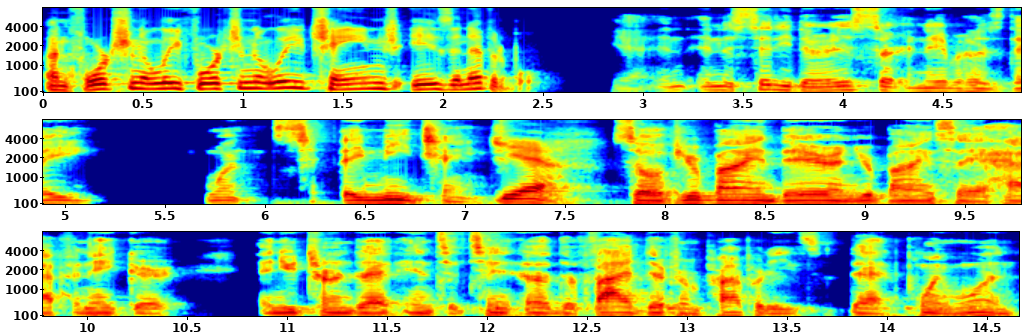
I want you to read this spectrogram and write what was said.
unfortunately, fortunately, change is inevitable. yeah, in, in the city there is certain neighborhoods they want they need change. Yeah. So if you're buying there and you're buying, say, a half an acre, and you turn that into ten, uh, the five different properties, that point one,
